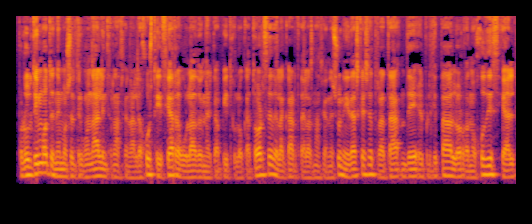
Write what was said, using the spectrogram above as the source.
Por último, tenemos el Tribunal Internacional de Justicia, regulado en el capítulo 14 de la Carta de las Naciones Unidas, que se trata del principal órgano judicial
